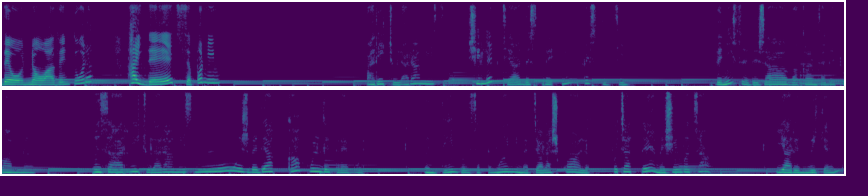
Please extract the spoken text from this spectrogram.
de o nouă aventură? Haideți să pornim! Ariciul Aramis și lecția despre investiții. Venise deja vacanța de toamnă, însă Ariciul Aramis nu își vedea capul de treburi. În timpul săptămânii mergea la școală, făcea teme și învăța, iar în weekend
